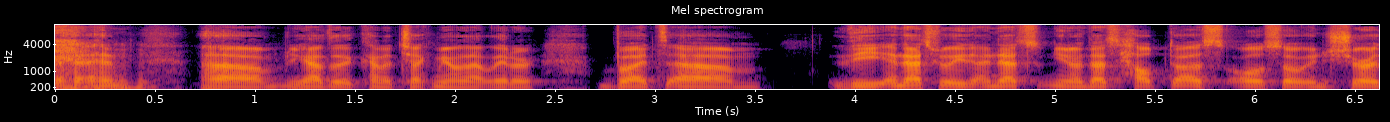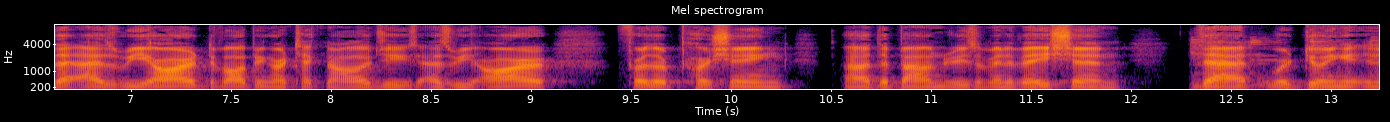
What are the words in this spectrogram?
and you have to kind of check me on that later. But the and that's really and that's you know that's helped us also ensure that as we are developing our technologies as we are further pushing uh, the boundaries of innovation that we're doing it in,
